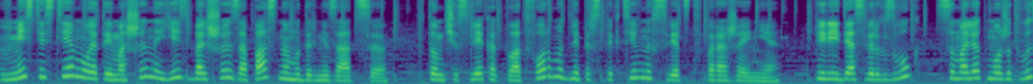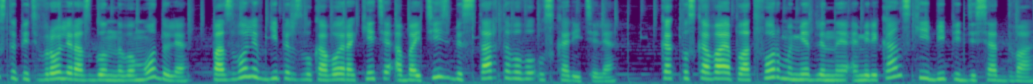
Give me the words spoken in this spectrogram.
Вместе с тем у этой машины есть большой запас на модернизацию, в том числе как платформа для перспективных средств поражения. Перейдя сверхзвук, самолет может выступить в роли разгонного модуля, позволив гиперзвуковой ракете обойтись без стартового ускорителя. Как пусковая платформа медленные американские Би-52.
